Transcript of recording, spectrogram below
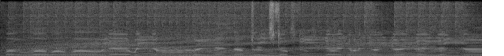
whoa, whoa, whoa, whoa, yeah, we are in the place to be. Yeah, yeah, yeah, yeah, yeah, yeah, yeah.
